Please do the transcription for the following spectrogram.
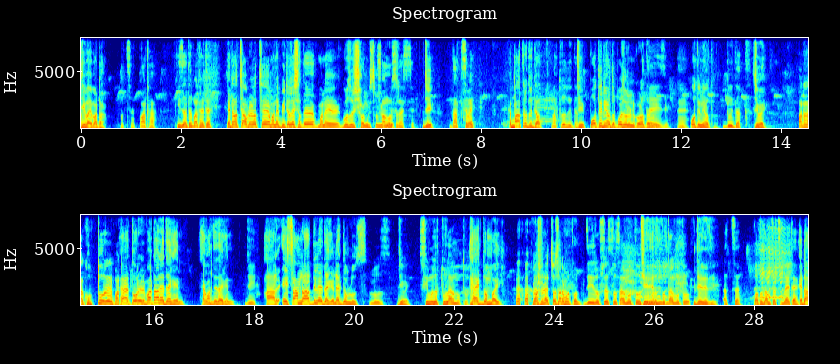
জি ভাই পাঠা। আচ্ছা পাঠা। কি জাতের পাঠা এটা? এটা হচ্ছে আপনার হচ্ছে মানে বিটেলের সাথে মানে গুজুরির সংমিশ্রণ সংমিশ্রণ আসছে। জি। যাচ্ছে ভাই? মাত্র দুই দাঁত। মাত্র দুই দাঁত? জি প্রতিনিয়ত প্রজনন করাতে হবে এই যে হ্যাঁ। প্রতিনিয়ত। দুই দাঁত। জি ভাই। পাঠাটা খুব তোরের পাঠা হ্যাঁ তোরের পাটারে দেখেন এখন তুই দেখেন। জি। আর এই চামড়া হাত দিলে দেখেন একদম লুজ। লুজ। জি ভাই। শিমুলের তুলার মতো। একদম ভাই। রসুনের চোষার মতন। জি রসুনের চোষার মতো। তোতার মতো। জি জি জি। আচ্ছা কত দাম চাচ্ছেন ভাই এটা? এটা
